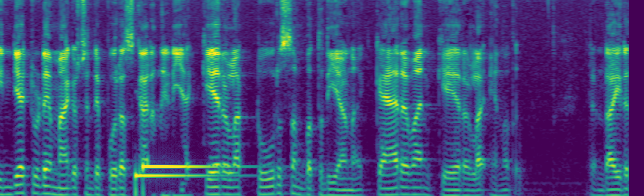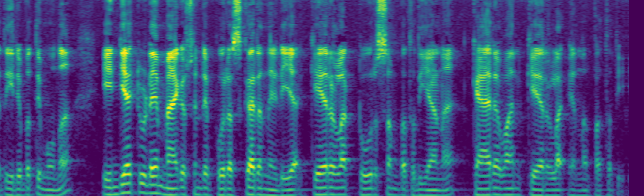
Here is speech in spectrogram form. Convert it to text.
ഇന്ത്യ ടുഡേ മാഗസിന്റെ പുരസ്കാരം നേടിയ കേരള ടൂറിസം പദ്ധതിയാണ് കാരവാൻ കേരള എന്നത്. രണ്ടായിരത്തി ഇരുപത്തി മൂന്ന് ഇന്ത്യ ടുഡേ മാഗസിന്റെ പുരസ്കാരം നേടിയ കേരള ടൂറിസം പദ്ധതിയാണ് കാരവാൻ കേരള എന്ന പദ്ധതി.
